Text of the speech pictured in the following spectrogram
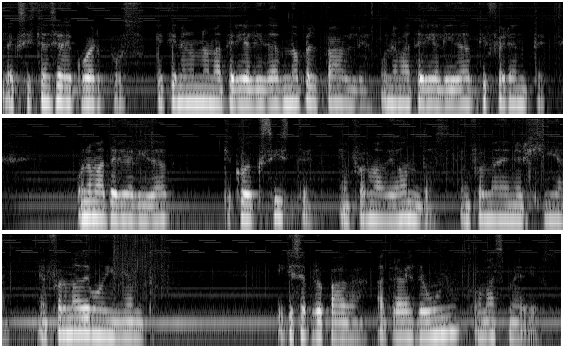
la existencia de cuerpos que tienen una materialidad no palpable, una materialidad diferente, una materialidad que coexiste en forma de ondas, en forma de energía, en forma de movimiento y que se propaga a través de uno o más medios.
